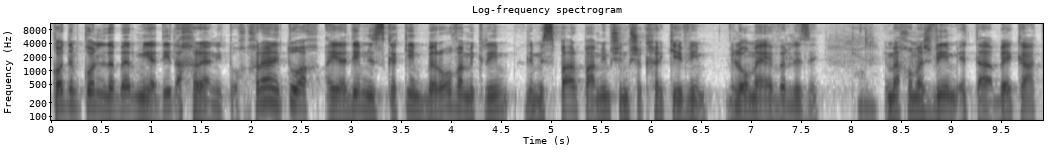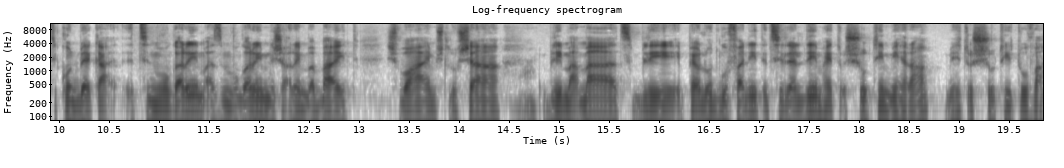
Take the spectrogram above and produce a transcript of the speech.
קודם כל נדבר מיידית אחרי הניתוח. אחרי הניתוח הילדים נזקקים ברוב המקרים למספר פעמים של משככי כאבים, ולא מעבר לזה. כן. אם אנחנו משווים את הבקע, תיקון בקע אצל מבוגרים, אז מבוגרים נשארים בבית שבועיים, שלושה. בלי מאמץ, בלי פעילות גופנית. אצל ילדים ההתאוששות היא מהירה וההתאוששות היא טובה.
